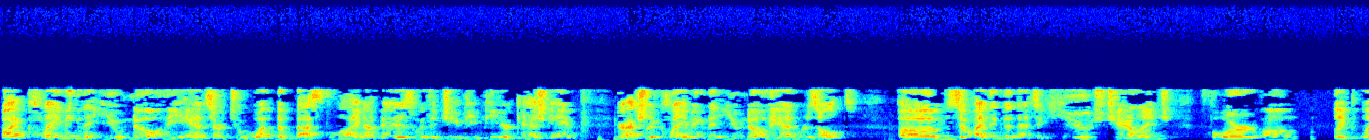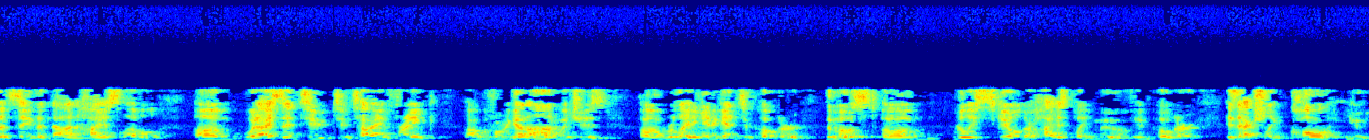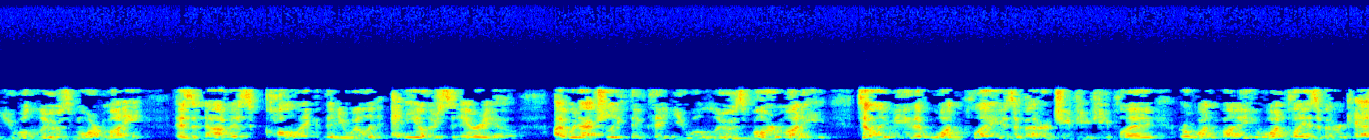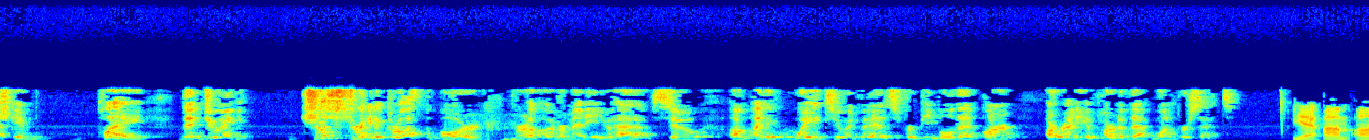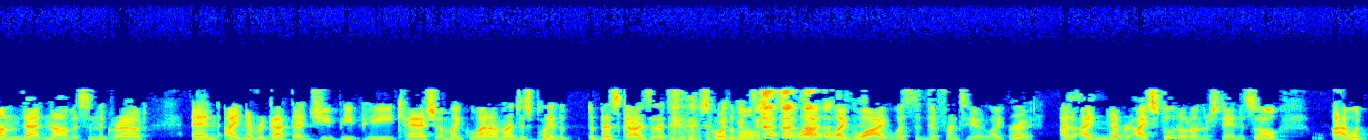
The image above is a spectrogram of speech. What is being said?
By claiming that you know the answer to what the best lineup is with a GPP or cash game, you're actually claiming that you know the end result. Um, so I think that that's a huge challenge for, um, like, let's say the non-highest level. Um, what I said to to Ty and Frank uh, before we got on, which is uh, relating it again to poker, the most um, really skilled or highest played move in poker is actually calling. You you will lose more money as a novice calling than you will in any other scenario, I would actually think that you will lose more money telling me that one play is a better GPP play or one money, one play is a better cash game play than doing just straight across the board for however many you have. So um, I think way too advanced for people that aren't already a part of that one percent. Yeah, I'm I'm that novice in the crowd, and I never got that GPP cash. I'm like, why don't I just play the the best guys that I think are going to score the most? why? Like, why? What's the difference here? Like, right. I I never I still don't understand it. So I would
